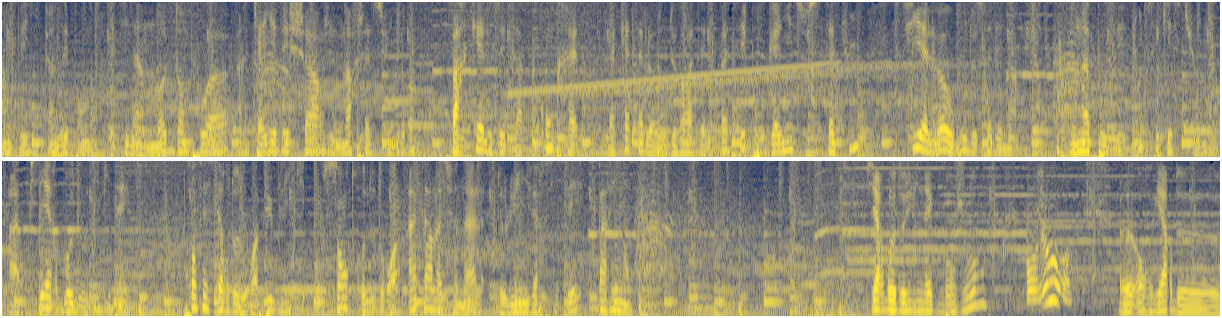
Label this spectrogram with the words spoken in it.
un pays indépendant Y a-t-il un mode d'emploi, un cahier des charges, une marche à suivre Par quelles étapes concrètes la Catalogne devra-t-elle passer pour gagner ce statut si elle va au bout de sa démarche On a posé toutes ces questions à Pierre Baudot-Livinec, professeur de droit public au Centre de droit international de l'Université Paris-Nanterre. Pierre Baudouinec, bonjour. Bonjour. Euh, on regarde euh,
